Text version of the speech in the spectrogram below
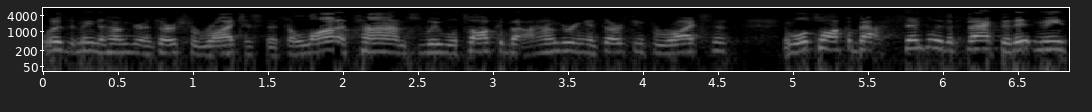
What does it mean to hunger and thirst for righteousness? A lot of times we will talk about hungering and thirsting for righteousness, and we'll talk about simply the fact that it means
